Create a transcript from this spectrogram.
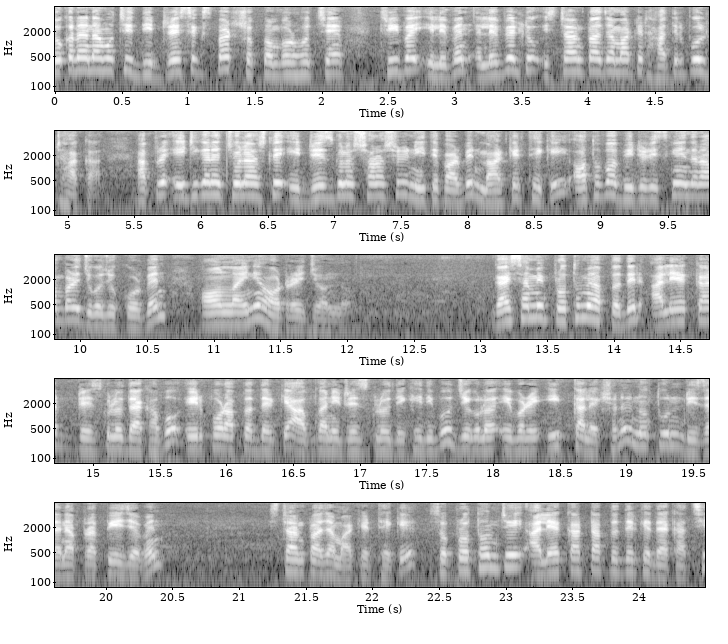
দোকানের নাম হচ্ছে the dress expert, shop number হচ্ছে three by eleven, level two eastern plaza market, Hatirpool, Dhaka. আপনারা এই ঠিকানায় চলে আসলে এই ড্রেসগুলো সরাসরি নিতে পারবেন মার্কেট থেকেই, অথবা ভিডিওর স্ক্রিনের নাম্বারে যোগাযোগ করবেন। অনলাইনে অর্ডারের জন্য। গাইস আমি প্রথমে আপনাদের আলিয়া কাট ড্রেসগুলো দেখাবো। এরপর আপনাদেরকে আফগানি ড্রেসগুলো দেখিয়ে দিব, যেগুলো এবারে ঈদ কালেকশনে নতুন ডিজাইন আপনারা পেয়ে যাবেন স্টান প্লাজা মার্কেট থেকে। সো প্রথম যে আলিয়া কাটটা আপনাদেরকে দেখাচ্ছি,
